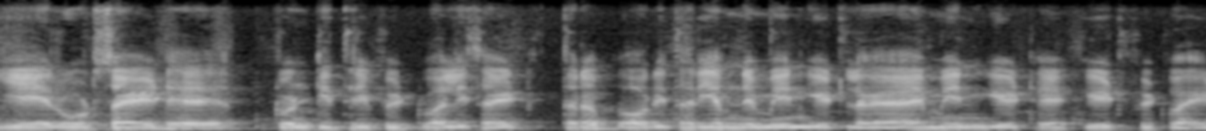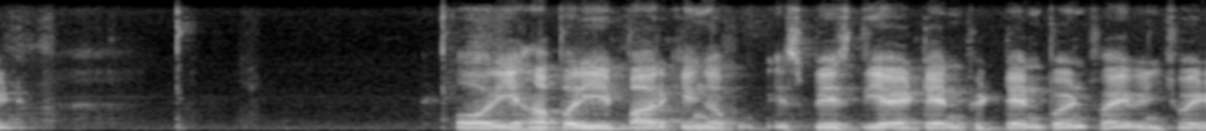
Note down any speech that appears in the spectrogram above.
ये रोड साइड है 23 फीट वाली साइड तरफ़, और इधर ही हमने मेन गेट लगाया है। मेन गेट है 8 फीट वाइड और यहाँ पर ये पार्किंग स्पेस दिया है 10 फीट 10.5 इंच बाई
